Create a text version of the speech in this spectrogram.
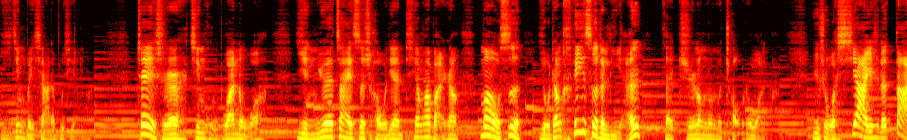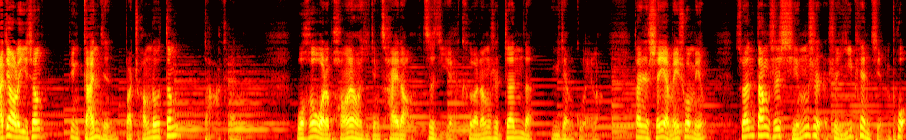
已经被吓得不行了。这时惊恐不安的我，隐约再次瞅见天花板上貌似有张黑色的脸在直愣愣地瞅着我俩。于是我下意识地大叫了一声，并赶紧把床头灯打开了。我和我的朋友已经猜到自己可能是真的遇见鬼了。但是谁也没说明。虽然当时形势是一片紧迫，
